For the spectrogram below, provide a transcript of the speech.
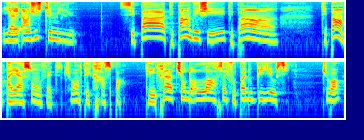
il y a un juste milieu. C'est pas, t'es pas un déchet, t'es pas un, t'es pas un paillasson en fait. Tu vois, on t'écrase pas. T'es une créature d'Allah, ça il faut pas l'oublier aussi. Tu vois,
